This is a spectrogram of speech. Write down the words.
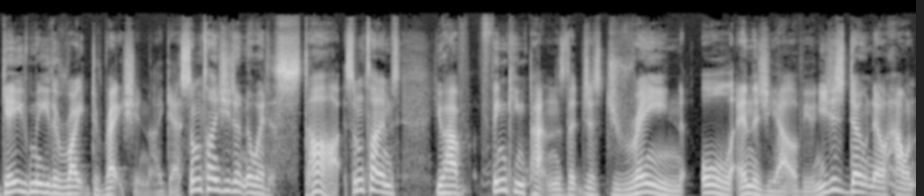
gave me the right direction, I guess. Sometimes you don't know where to start. Sometimes you have thinking patterns that just drain all energy out of you, and you just don't know how on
